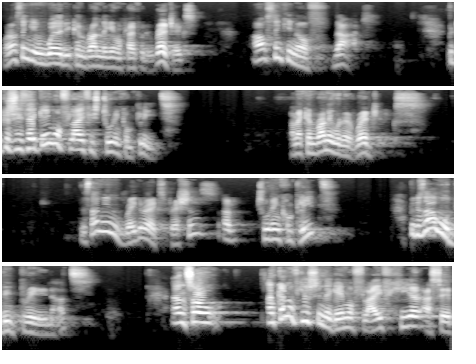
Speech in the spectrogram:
when I was thinking whether you can run the game of life with regex, I was thinking of that. Because if the game of life is Turing complete, and I can run it with a regex, does that mean regular expressions are Turing complete? Because that would be pretty nuts. And so I'm kind of using the game of life here as a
